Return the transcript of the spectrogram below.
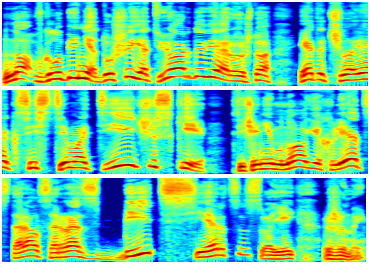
но в глубине души я твердо верую, что этот человек систематически в течение многих лет старался разбить сердце своей жены.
